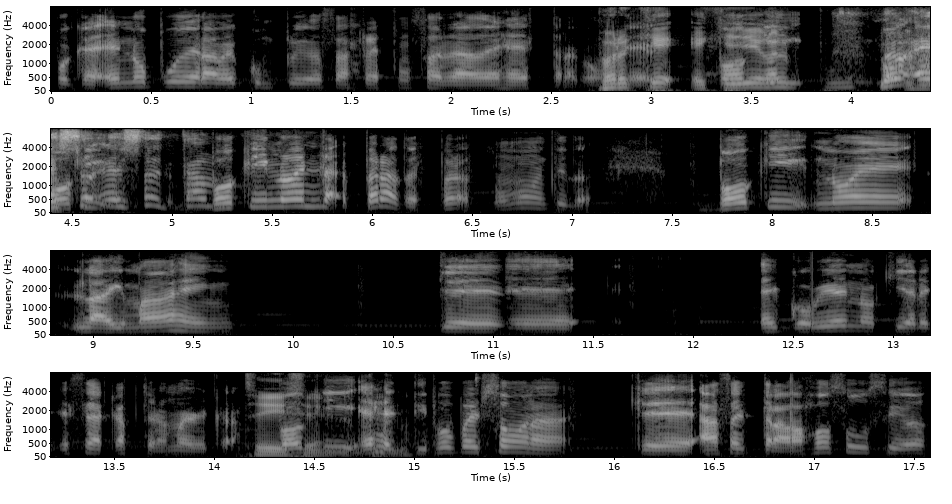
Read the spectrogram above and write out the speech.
porque él no pudiera haber cumplido esas responsabilidades extra. como Pero es que, es que llega el Bucky- punto. No, Bucky- eso, eso está. Bucky no es la, espérate, espérate, un momentito. Bucky no es la imagen que el gobierno quiere que sea Captain America. Sí, sí, Bucky es el tipo de persona que hace el trabajo sucio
